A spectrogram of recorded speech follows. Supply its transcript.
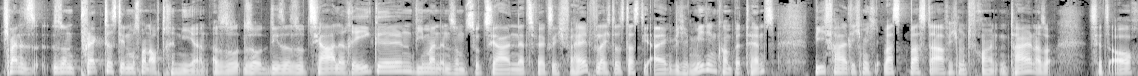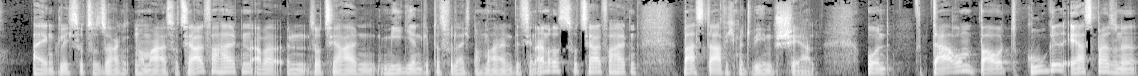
ich meine, so ein Practice, den muss man auch trainieren. Also so, diese soziale Regeln, wie man in so einem sozialen Netzwerk sich verhält. Vielleicht ist das die eigentliche Medienkompetenz. Wie verhalte ich mich, was, was darf ich mit Freunden teilen? Also ist jetzt auch eigentlich sozusagen normales Sozialverhalten, aber in sozialen Medien gibt es vielleicht nochmal ein bisschen anderes Sozialverhalten. Was darf ich mit wem scheren? Und darum baut Google erstmal so eine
